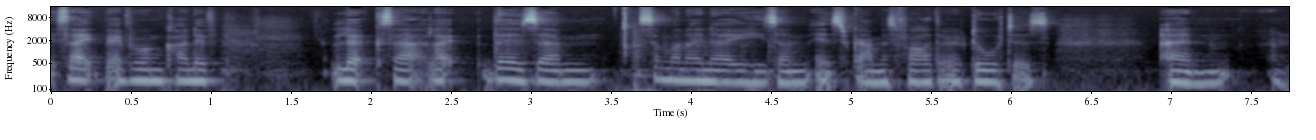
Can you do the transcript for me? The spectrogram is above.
it's like everyone kind of looks at like there's um someone I know. He's on Instagram as father of daughters, and um,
